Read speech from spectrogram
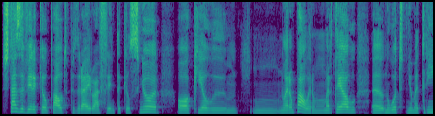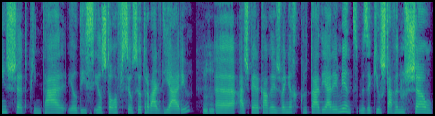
Estás a ver aquele pau de pedreiro à frente daquele senhor? Ou aquele. Hum, um, não era um pau, era um martelo. Uh, no outro tinha uma trincha de pintar. Ele disse: Eles estão a oferecer o seu trabalho diário. Uhum. Uh, à espera que alguém os venha recrutar diariamente, mas aquilo estava no chão,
